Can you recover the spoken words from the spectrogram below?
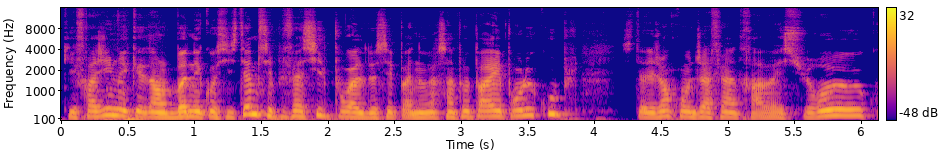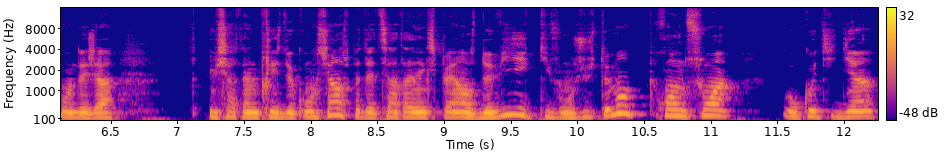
qui est fragile, mais qui est dans le bon écosystème, c'est plus facile pour elle de s'épanouir. C'est un peu pareil pour le couple. Si tu as des gens qui ont déjà fait un travail sur eux, qui ont déjà eu certaines prises de conscience, peut-être certaines expériences de vie, qui vont justement prendre soin au quotidien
